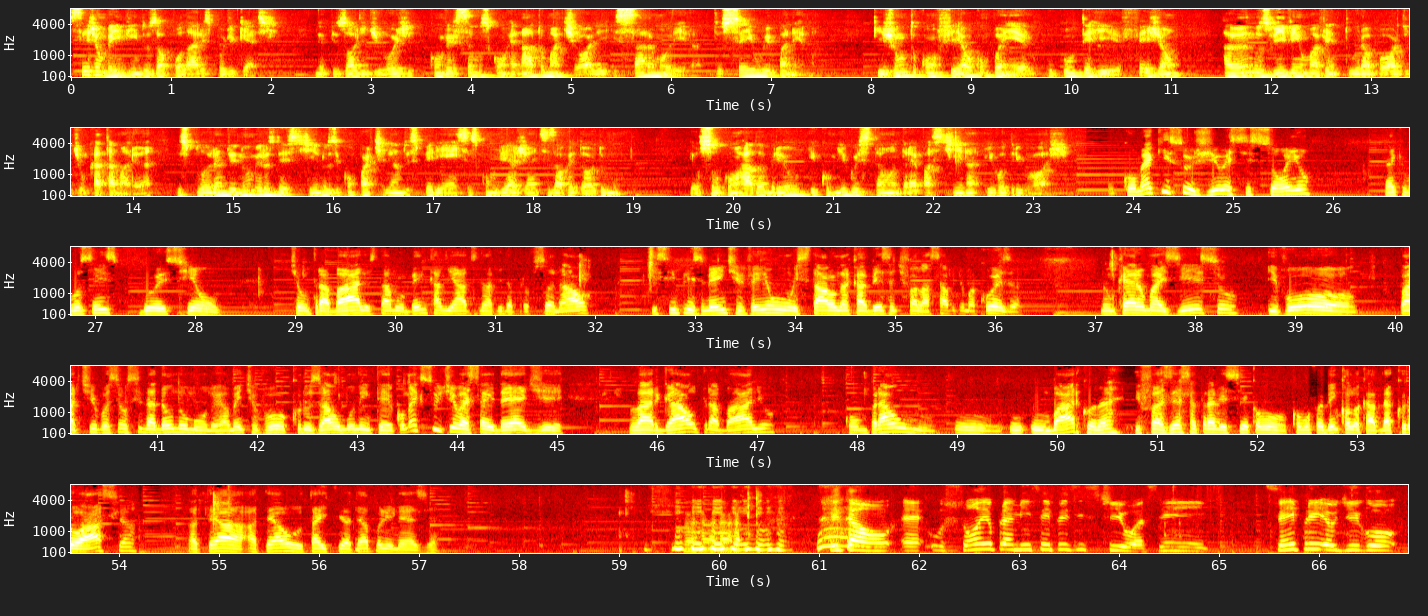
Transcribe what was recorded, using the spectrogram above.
Sejam bem-vindos ao Polaris Podcast. No episódio de hoje, conversamos com Renato Mattioli e Sara Moreira, do Seio Ipanema, que junto com o fiel companheiro, o Bull Terrier Feijão, há anos vivem uma aventura a bordo de um catamarã, explorando inúmeros destinos e compartilhando experiências com viajantes ao redor do mundo. Eu sou Conrado Abreu e comigo estão André Pastina e Rodrigo Rocha. Como é que surgiu esse sonho né, que vocês dois tinham tinham trabalho, estavam bem encaminhados na vida profissional e simplesmente veio um estalo na cabeça de falar, sabe de uma coisa? Não quero mais isso e vou partir, vou ser um cidadão do mundo, realmente vou cruzar o mundo inteiro. Como é que surgiu essa ideia de largar o trabalho, comprar um, um, um barco, né, e fazer essa travessia, como, como foi bem colocado, da Croácia até, a, até o Tahiti, até a Polinésia? então, é, o sonho para mim sempre existiu, assim, sempre eu digo,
